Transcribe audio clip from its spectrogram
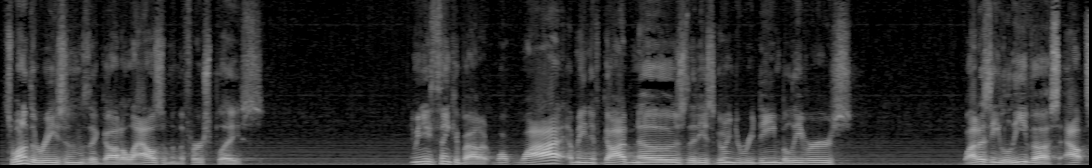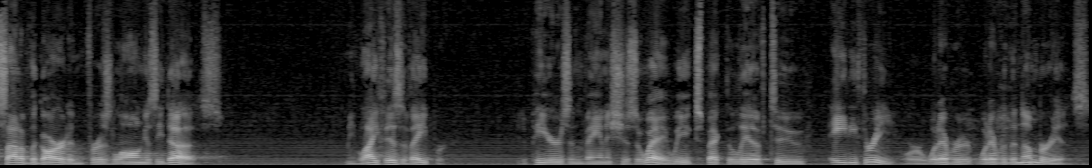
It's one of the reasons that God allows them in the first place. I mean, you think about it. Why? I mean, if God knows that He's going to redeem believers, why does He leave us outside of the garden for as long as He does? I mean, life is a vapor, it appears and vanishes away. We expect to live to 83 or whatever, whatever the number is.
